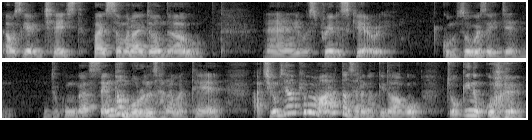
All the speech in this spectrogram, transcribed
I was getting chased by someone I don't know, and it was pretty scary. 꿈속에서 이제 누군가 생판 모르는 사람한테 아 지금 생각해보면 알았던 사람 같기도 하고 쫓기는 꿈을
